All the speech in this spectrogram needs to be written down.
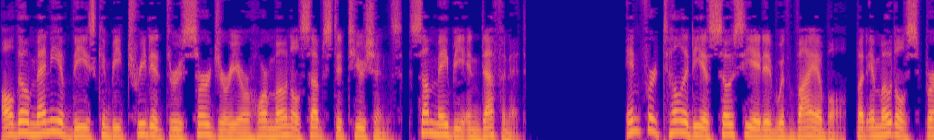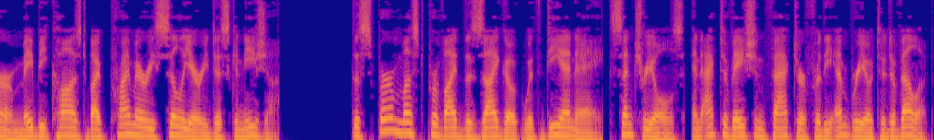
Although many of these can be treated through surgery or hormonal substitutions, some may be indefinite. Infertility associated with viable, but immotile sperm may be caused by primary ciliary dyskinesia. The sperm must provide the zygote with DNA, centrioles, and activation factor for the embryo to develop.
